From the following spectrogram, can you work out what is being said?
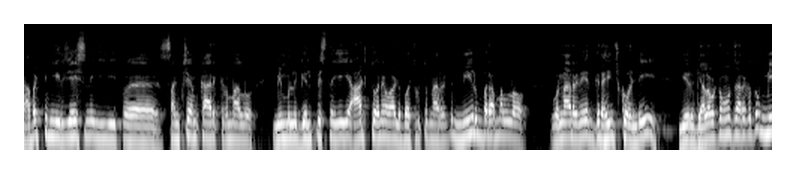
కాబట్టి మీరు చేసిన ఈ సంక్షేమ కార్యక్రమాలు మిమ్మల్ని గెలిపిస్తాయి ఆటితోనే వాళ్ళు బతుకుతున్నారంటే మీరు భ్రమల్లో ఉన్నారనేది గ్రహించుకోండి. మీరు గెలవటం జరగదు మీ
